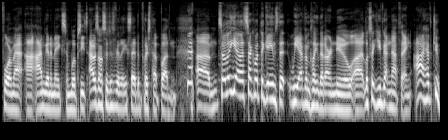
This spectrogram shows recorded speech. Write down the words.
format, I I'm going to make some whoopsies. I was also just really excited to push that button. um, so, yeah, let's talk about the games that we have been playing that are new. Uh, it looks like you've got nothing. I have two.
